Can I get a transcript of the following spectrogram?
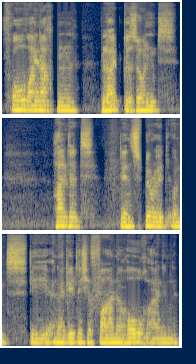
frohe Weihnachten, bleibt gesund, haltet den Spirit und die energetische Fahne hoch, einen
